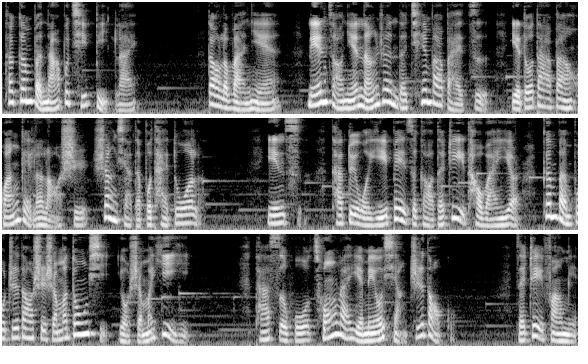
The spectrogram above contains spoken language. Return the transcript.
他根本拿不起笔来。到了晚年，连早年能认的千八百字，也都大半还给了老师，剩下的不太多了。因此，他对我一辈子搞的这一套玩意儿，根本不知道是什么东西，有什么意义。他似乎从来也没有想知道过，在这方面，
